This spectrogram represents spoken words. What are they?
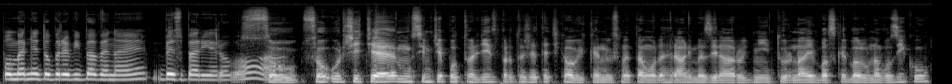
poměrně dobře vybavené, bezbariérovo. A... Jsou, jsou určitě, musím tě potvrdit, protože teďka o víkendu jsme tam odehráli mezinárodní turnaj v basketbalu na vozíku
